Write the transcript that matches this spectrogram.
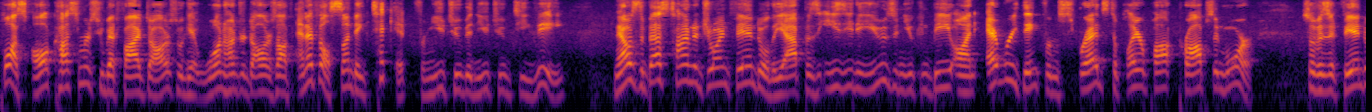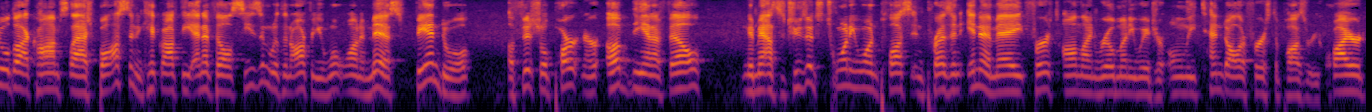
Plus, all customers who bet $5 will get $100 off NFL Sunday ticket from YouTube and YouTube TV. Now is the best time to join FanDuel. The app is easy to use and you can be on everything from spreads to player props and more. So visit fanduel.com slash Boston and kick off the NFL season with an offer you won't want to miss. FanDuel, official partner of the NFL in Massachusetts, 21 plus in present in MA. First online real money wager only, $10 first deposit required.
